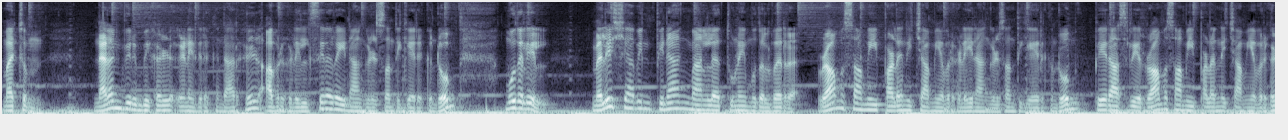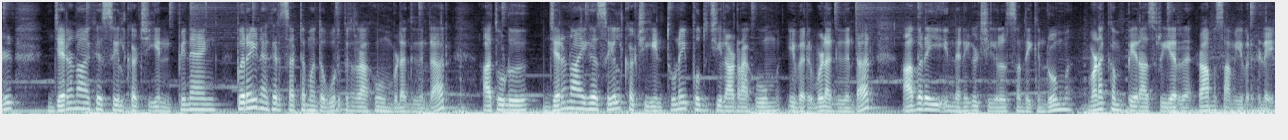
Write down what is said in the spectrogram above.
மற்றும் நலன் விரும்பிகள் இணைந்திருக்கின்றார்கள். அவர்களில் சிலரை நாங்கள் சந்திக்க இருக்கின்றோம். முதலில் மலேசியாவின் பினாங் மாநில துணை முதல்வர் ராமசாமி பழனிசாமி அவர்களை நாங்கள் சந்திக்க இருக்கின்றோம். பேராசிரியர் ராமசாமி பழனிசாமி அவர்கள் ஜனநாயக செயல் கட்சியின் பினாங் பிறைநகர் சட்டமன்ற உறுப்பினராகவும் விளங்குகின்றார். அத்தோடு ஜனநாயக செயல் கட்சியின் துணை பொதுச் செயலாளராகவும் இவர் விளங்குகின்றார். அவரை இந்த நிகழ்ச்சியில் சந்திக்கின்றோம். வணக்கம் பேராசிரியர் ராமசாமி அவர்களே.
